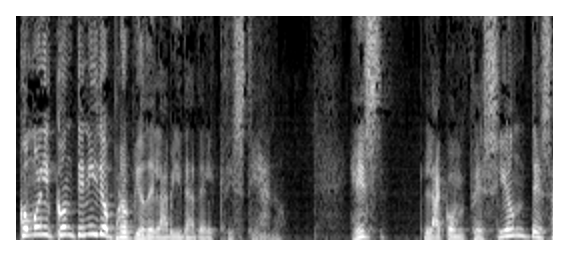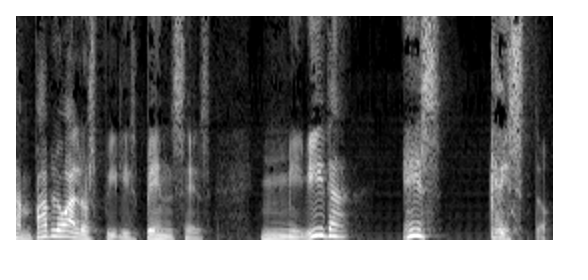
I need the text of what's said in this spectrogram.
como el contenido propio de la vida del cristiano. Es la confesión de San Pablo a los filipenses. Mi vida es Cristo.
